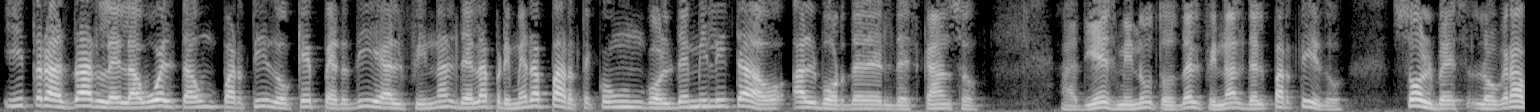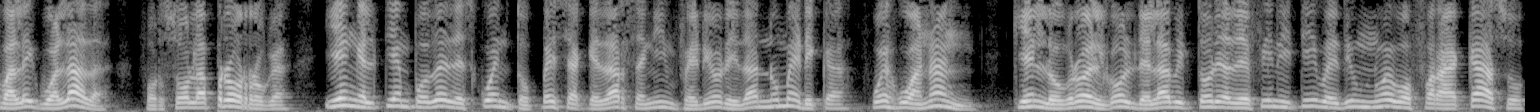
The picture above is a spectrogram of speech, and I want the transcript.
y tras darle la vuelta a un partido que perdía al final de la primera parte con un gol de Militao al borde del descanso. A diez minutos del final del partido, Solves lograba la igualada, forzó la prórroga y en el tiempo de descuento, pese a quedarse en inferioridad numérica, fue Juanán quien logró el gol de la victoria definitiva y de un nuevo fracaso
